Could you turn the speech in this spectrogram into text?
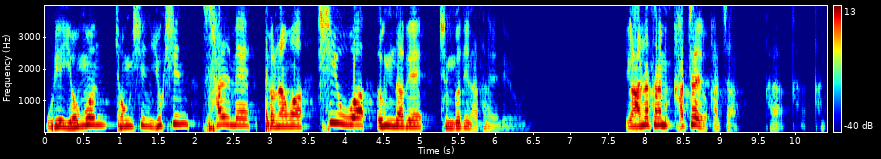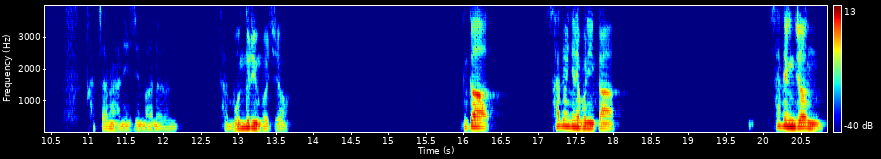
우리의 영혼, 정신, 육신, 삶의 변화와 치유와 응답의 증거들이 나타나야 돼요. 이거 안 나타나면 가짜예요, 가짜. 가, 가, 가, 가짜는 아니지만은 잘 못 누린 거죠. 그러니까 사도행전에 보니까 사도행전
